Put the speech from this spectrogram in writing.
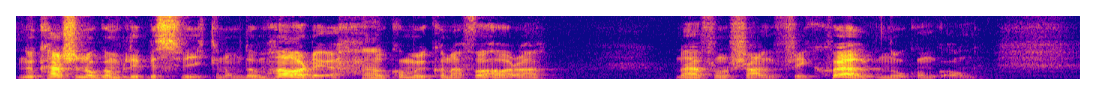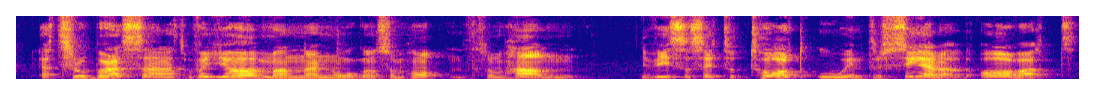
Nu kanske någon blir besviken om de hör det. Ja. De kommer ju kunna få höra det här från Chang Frick själv någon gång. Jag tror bara så här att vad gör man när någon som, som han visar sig totalt ointresserad av att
